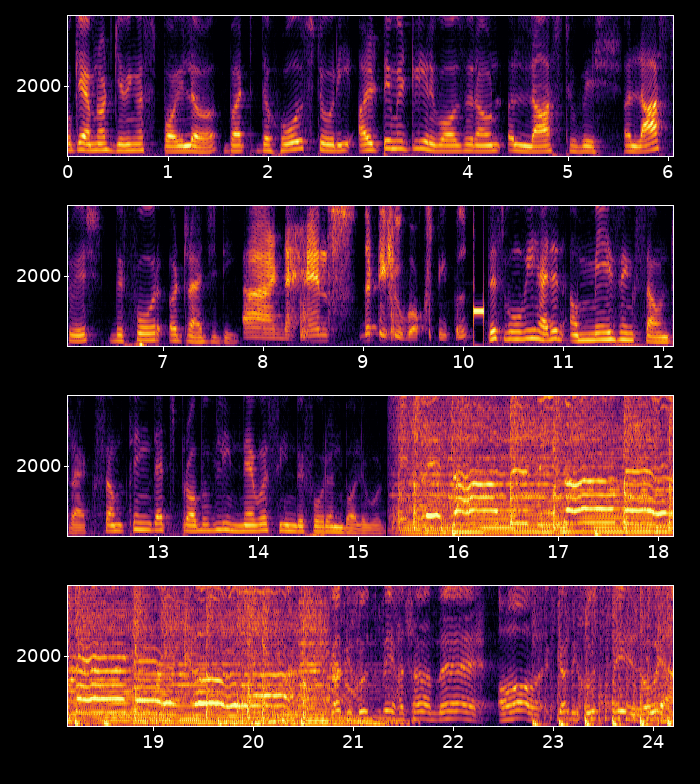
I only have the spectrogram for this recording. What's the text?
Okay, I'm not giving a spoiler, but the whole story ultimately revolves around a last wish. A last wish before a tragedy. And hence the tissue box, people. This movie had an amazing soundtrack, something that's probably never seen before in Bollywood. पिछले सात दिनों में मैंने खोया कभी खुद पे हंसा मैं और कभी खुद पे रोया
